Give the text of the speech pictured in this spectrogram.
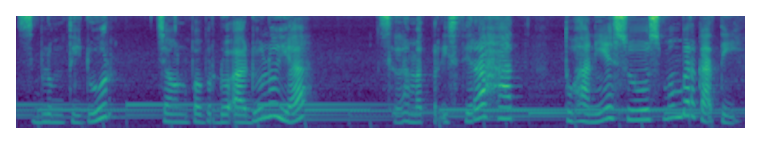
Sebelum tidur, jangan lupa berdoa dulu ya. Selamat beristirahat. Tuhan Yesus memberkati.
